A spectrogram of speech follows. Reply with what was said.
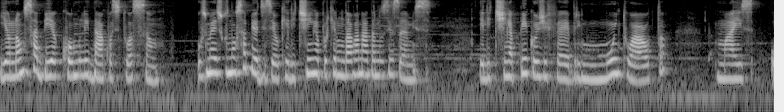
e eu não sabia como lidar com a situação. Os médicos não sabiam dizer o que ele tinha porque não dava nada nos exames. Ele tinha picos de febre muito alta, mas o,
